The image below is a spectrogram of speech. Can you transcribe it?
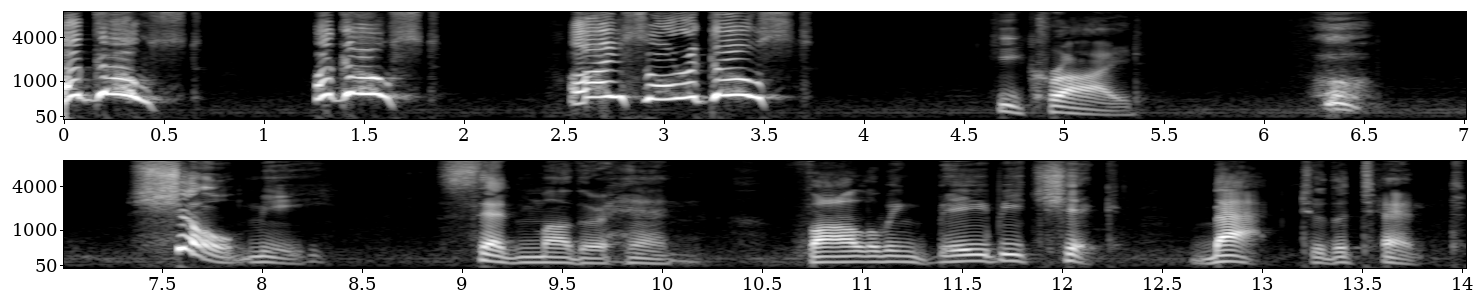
A ghost! A ghost! I saw a ghost! He cried. Show me, said Mother Hen, following baby chick back to the tent.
